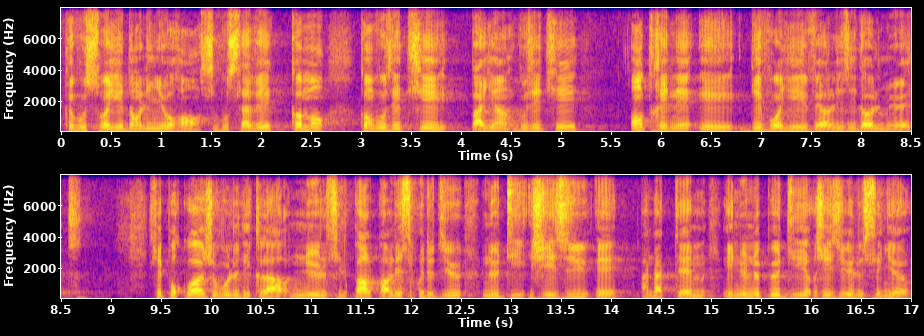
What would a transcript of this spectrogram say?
que vous soyez dans l'ignorance. Vous savez comment, quand vous étiez païens, vous étiez entraînés et dévoyés vers les idoles muettes. C'est pourquoi je vous le déclare, nul, s'il parle par l'Esprit de Dieu, ne dit Jésus est anathème, et nul ne peut dire Jésus est le Seigneur,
